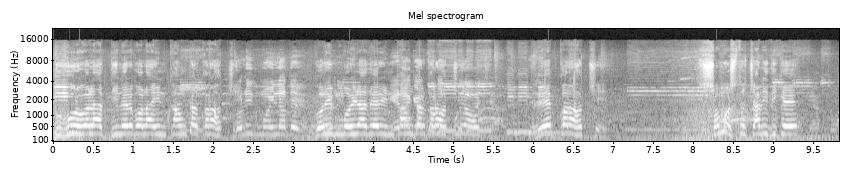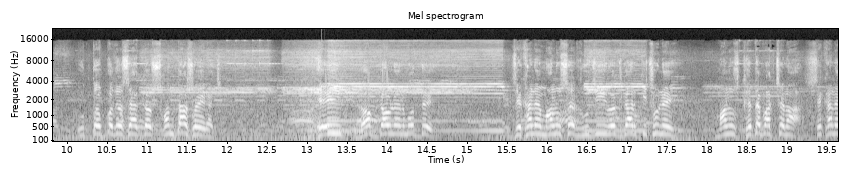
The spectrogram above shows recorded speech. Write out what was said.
দুপুরবেলা দিনের বেলা ইনকাউন্টার করা হচ্ছে। দলিত মহিলাদের গরিব মহিলাদের ইনকাউন্টার করা হচ্ছে রেপ করা হচ্ছে। সমস্ত চারিদিকে উত্তরপ্রদেশে একদম সন্ত্রাস হয়ে গেছে। এই লকডাউনের মধ্যে যেখানে মানুষের রুজি, রোজগার কিছু নেই, মানুষ খেতে পাচ্ছে না, সেখানে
